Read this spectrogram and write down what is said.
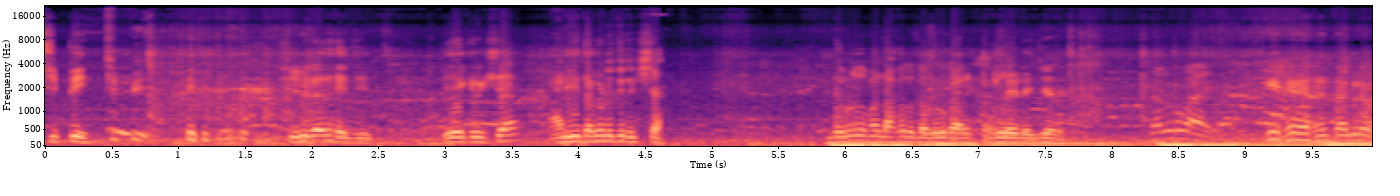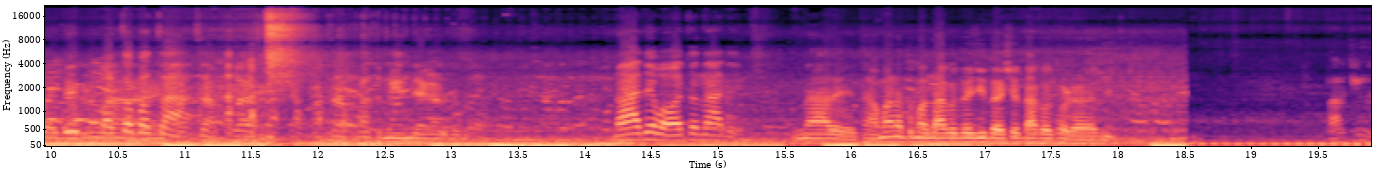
चिप्पी. चिप्पी शिवीला द्यायची एक रिक्षा आणि दगडूची रिक्षा. दगडू तुम्हाला दाखवतो दगडू कॅरेक्टर लय डेंजर आहे. दगडू आहे. दगडू आहे. ते पत्ता मेंद्या काढतो. ना दे भावा तर ना दे ना रे थांबा ना तुम्हाला दाखवतो त्याची दहशत दाखवतो थोड्या वेळाने. पार्किंग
